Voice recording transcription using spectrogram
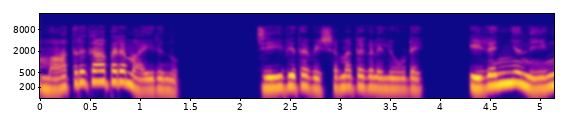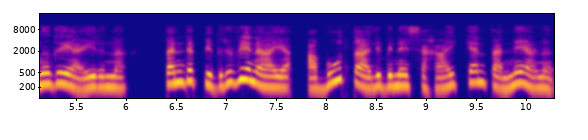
മാതൃകാപരമായിരുന്നു. ജീവിത വിഷമതകളിലൂടെ ഇഴഞ്ഞു നീങ്ങുകയായിരുന്ന തന്റെ പിതൃവ്യനായ അബൂ താലിബിനെ സഹായിക്കാൻ തന്നെയാണ്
